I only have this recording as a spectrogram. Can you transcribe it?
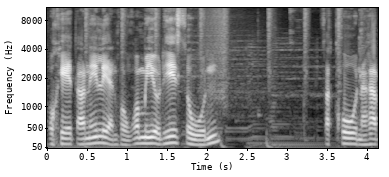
โอเค ตอนนี้เหรียญผมก็มีอยู่ที่ศูนย์ สักครู่นะครับ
